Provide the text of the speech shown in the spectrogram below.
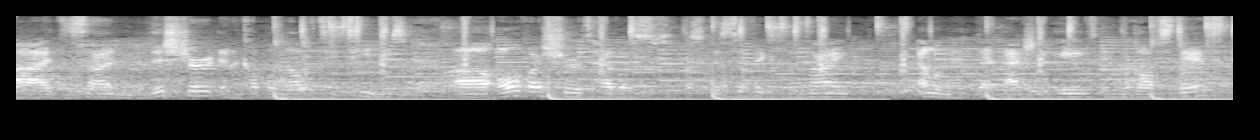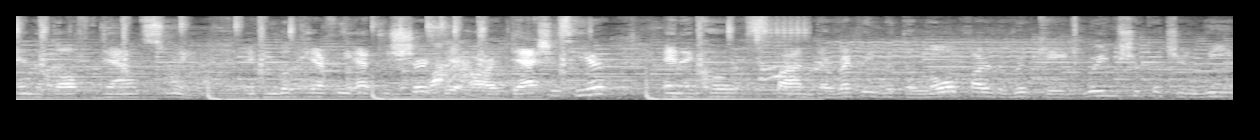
I designed this shirt and a couple of novelty tees. Uh, all of our shirts have a specific design element that actually aids in the golf stance and the golf downswing. If you look carefully at this shirt, there are dashes here, and they correspond directly with the lower part of the rib cage where you should put your lead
